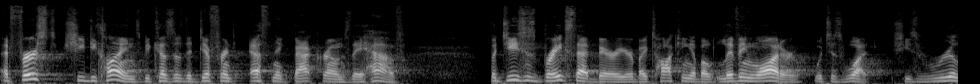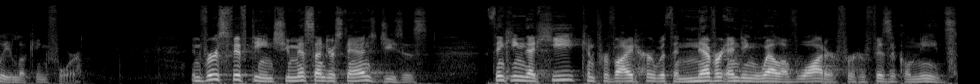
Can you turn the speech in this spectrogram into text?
At first, she declines because of the different ethnic backgrounds they have. But Jesus breaks that barrier by talking about living water, which is what she's really looking for. In verse 15, she misunderstands Jesus thinking that he can provide her with a never ending well of water for her physical needs.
